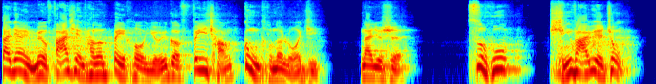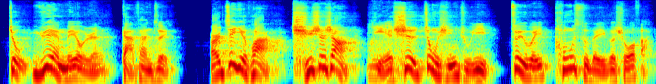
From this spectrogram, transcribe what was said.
大家有没有发现他们背后有一个非常共同的逻辑？那就是，似乎刑罚越重，就越没有人敢犯罪。而这句话，其实上也是重刑主义最为通俗的一个说法。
